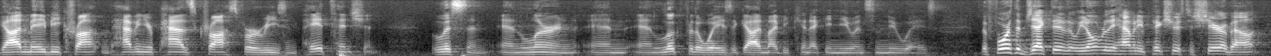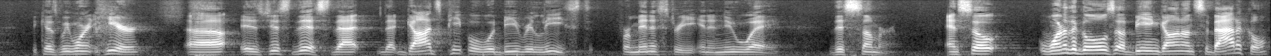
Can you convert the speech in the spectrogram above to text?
God may be cro- having your paths crossed for a reason. Pay attention, listen, and learn, and, and look for the ways that God might be connecting you in some new ways. The fourth objective that we don't really have any pictures to share about because we weren't here uh, is just this that, that God's people would be released for ministry in a new way this summer. And so, one of the goals of being gone on sabbatical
